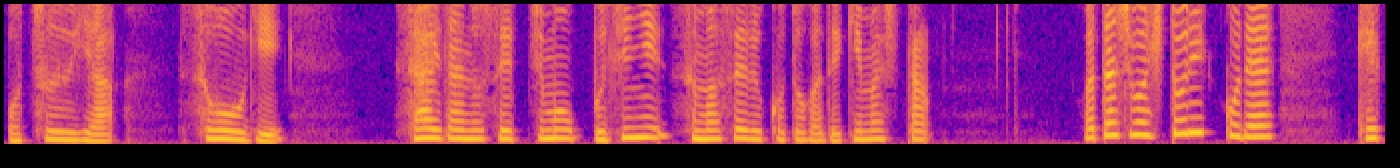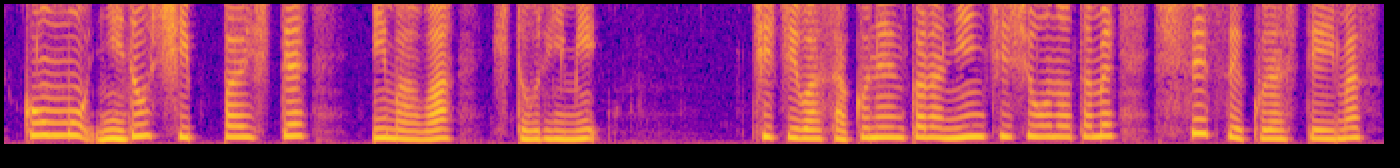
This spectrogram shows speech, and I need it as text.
お通夜、葬儀、祭壇の設置も無事に済ませることができました。私は一人っ子で、結婚も二度失敗して、今は独り身。父は昨年から認知症のため施設で暮らしています。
